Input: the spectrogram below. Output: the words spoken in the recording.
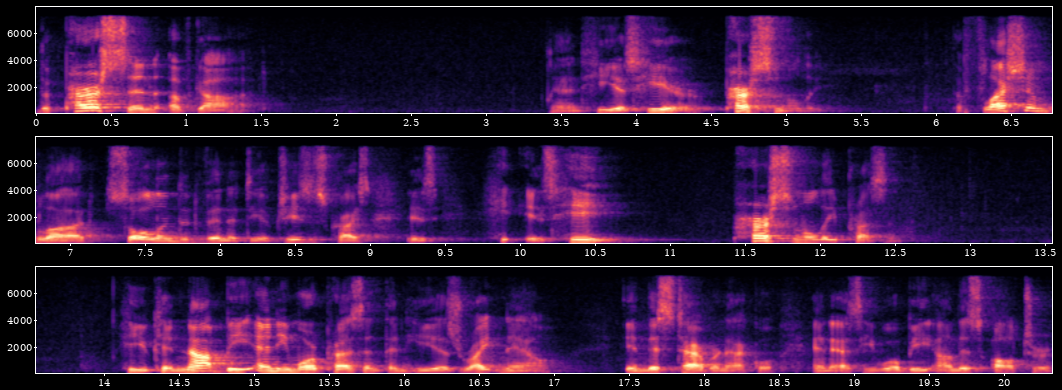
the person of God. And he is here personally. The flesh and blood, soul and divinity of Jesus Christ is, is he personally present. He cannot be any more present than he is right now in this tabernacle and as he will be on this altar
